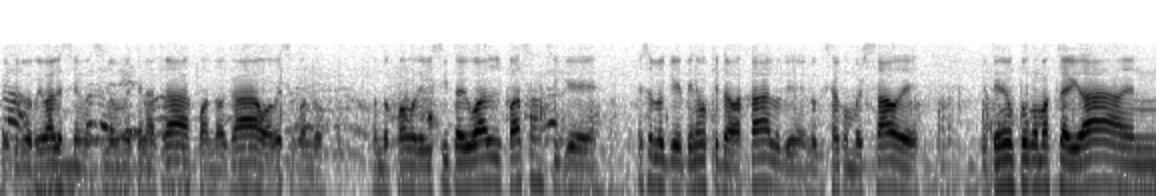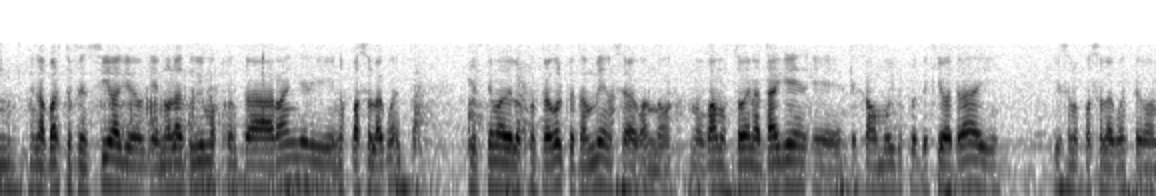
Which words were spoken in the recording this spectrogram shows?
los rivales se, nos- meten atrás, jugando acá, o a veces cuando, cuando jugamos de visita igual pasa, así que eso es lo que tenemos que trabajar, lo que, lo que se ha conversado, de, tener un poco más claridad en, la parte ofensiva, que, que no la tuvimos contra Ranger y nos pasó la cuenta. Y el tema de los contragolpes también, o sea, cuando nos vamos todos en ataque, eh, dejamos muy desprotegido atrás y, y eso nos pasó la cuenta con,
